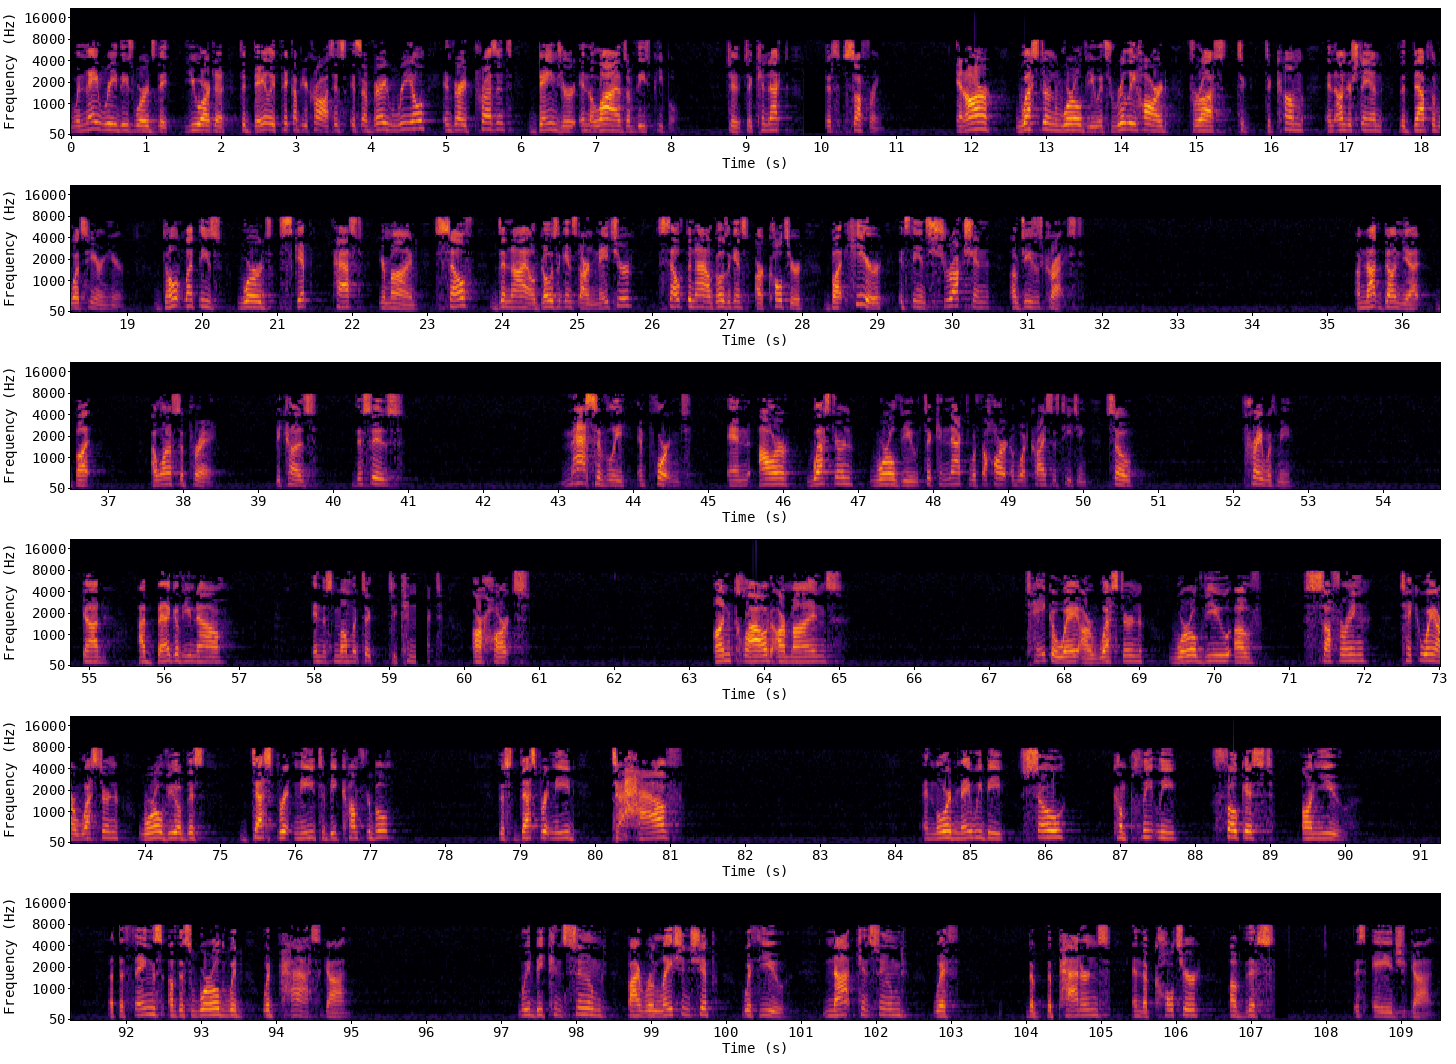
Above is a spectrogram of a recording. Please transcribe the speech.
when they read these words that you are to, to daily pick up your cross, it's, it's a very real and very present danger in the lives of these people to, to connect this suffering. In our Western worldview, it's really hard for us to, to come and understand the depth of what's hearing here. Don't let these words skip past your mind. Self denial goes against our nature, self denial goes against our culture, but here it's the instruction of Jesus Christ. I'm not done yet, but I want us to pray because this is massively important in our Western worldview to connect with the heart of what Christ is teaching. So, pray with me. God, I beg of you now in this moment to, to connect our hearts, uncloud our minds, take away our Western worldview of suffering, take away our Western worldview of this desperate need to be comfortable, this desperate need to have. And Lord, may we be so completely focused on you that the things of this world would, would pass, God. We'd be consumed by relationship with you, not consumed with the, the patterns and the culture of this, this age, God.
